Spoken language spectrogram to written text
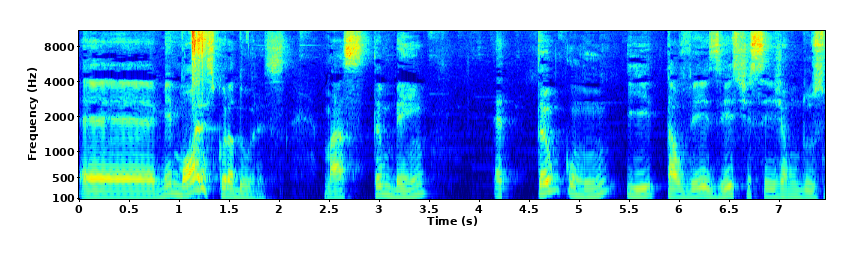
É, memórias curadoras. Mas também é tão comum e talvez este seja um dos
